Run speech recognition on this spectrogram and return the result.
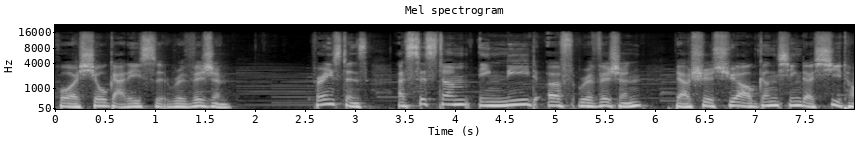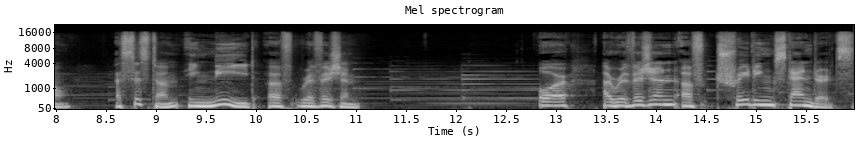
或修改的意思。Revision。For instance, a system in need of revision 表示需要更新的系统。A system in need of revision. Or a revision of trading standards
